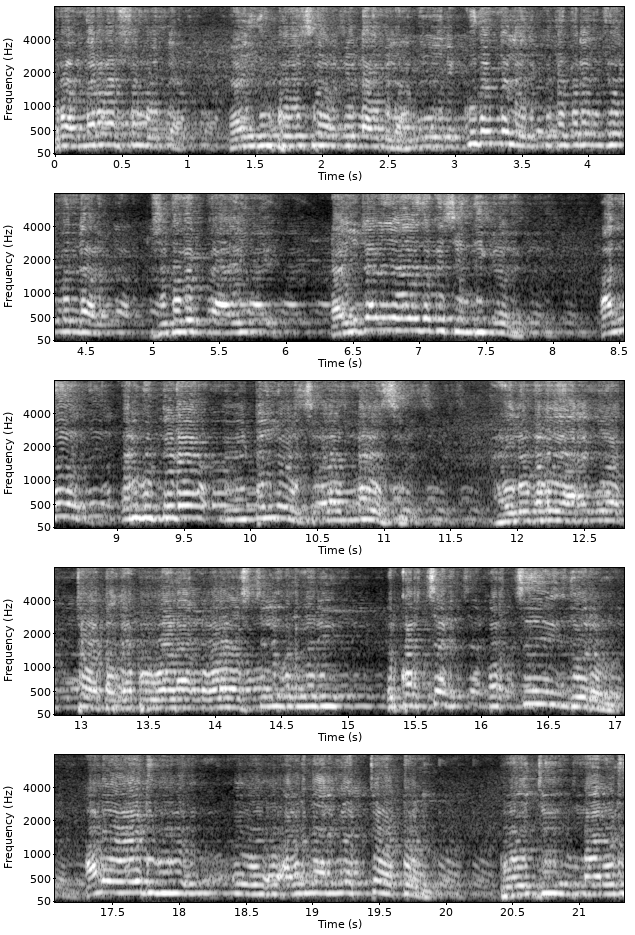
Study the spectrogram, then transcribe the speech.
ഒരു ഒന്നര വർഷം മുന്നേ. ഞാൻ ഇത് ഉപയോഗിച്ച് നടക്കേണ്ടാവില്ല അന്ന് എനിക്കും തന്നെയല്ല എനിക്കും തന്നെ എൻജോയ്മെന്റ് ആണ്. പക്ഷെ ഇതൊക്കെ കഴിഞ്ഞ് കഴിഞ്ഞിട്ടാണ് ഞാൻ ഇതൊക്കെ ചിന്തിക്കുന്നത്. അന്ന് ഒരു കുട്ടിയുടെ വീട്ടിൽ നിന്ന് വിളിച്ചു. അവളെ ഉമ്മ വിളിച്ചു. അതിൽ ഇറങ്ങി ഒറ്റ ഓട്ടം. ഞാൻ പോവാണ്. ഹോസ്റ്റലിൽ ഒരു കുറച്ച് കുറച്ച് ദൂരമുള്ളൂ. അവൾ ഓടി അവിടെ നിന്ന് ഇറങ്ങി ഒറ്റ ഓട്ടം ഓടി. പോയിട്ട് ഉമ്മാനോട്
